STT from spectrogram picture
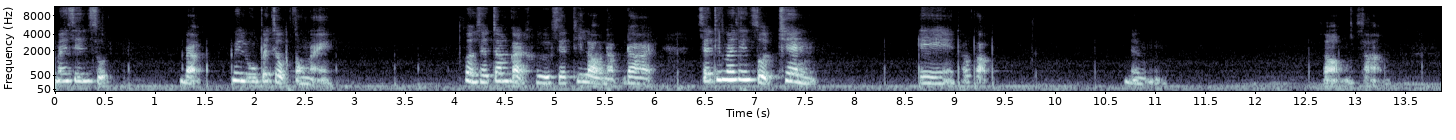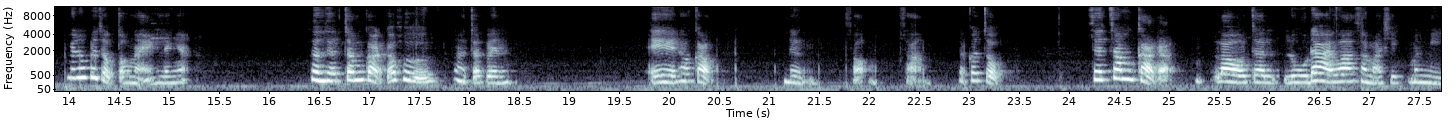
ไม่สิ้นสุด แบบไม่รู้ไปจบตรงไหน ส่วนเซตจำกัดคือเซตที่เรานับได้ เซตที่ไม่สิ้นสุด เช่น a เท่ากับหนึ่งสองสามไม่รู้ไปจบตรงไหนอะไรเงี้ย ส่วนเซตจำกัดก็คืออาจจะเป็น a เท่ากับ หนึ่งสองสามแล้วก็จบ เซตจำกัดอะเราจะรู้ได้ว่าสมาชิกมันมี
